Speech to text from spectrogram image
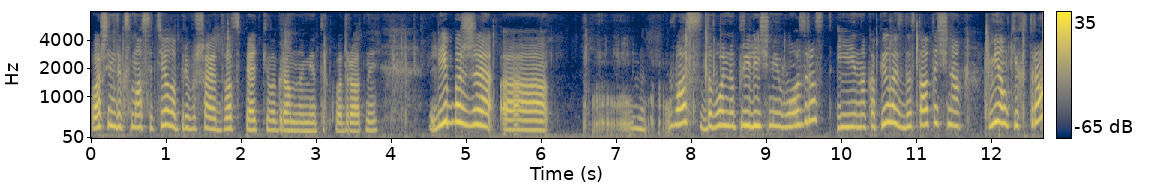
ваш индекс массы тела превышает 25 килограмм на метр квадратный, либо же э, у вас довольно приличный возраст и накопилось достаточно мелких травм,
